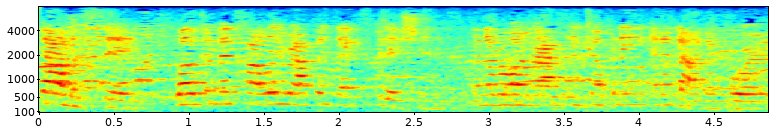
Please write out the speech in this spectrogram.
Namaste. Welcome to Kali Rapids Expeditions, the number one rafting company in Anandapur.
